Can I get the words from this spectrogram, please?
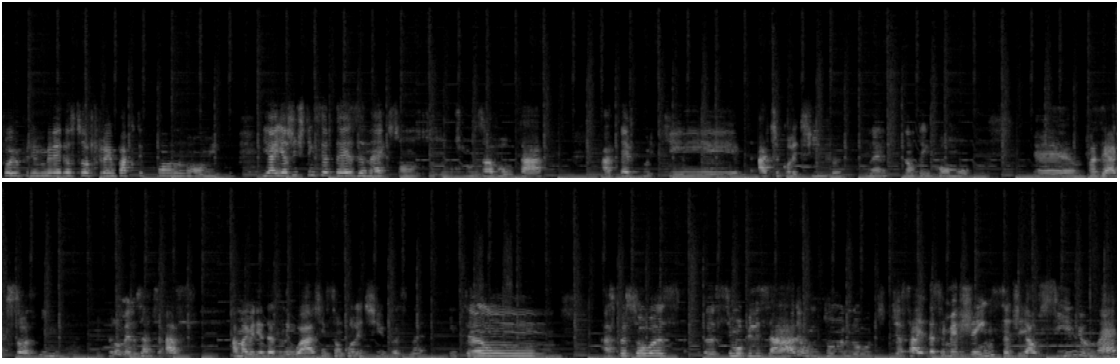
foi o primeiro a sofrer impacto econômico. E aí a gente tem certeza, né, que somos os últimos a voltar, até porque arte é coletiva, né? Não tem como é, fazer arte sozinho. Pelo menos as, as, a maioria das linguagens são coletivas, né? Então as pessoas uh, se mobilizaram em torno de, de essa, dessa emergência de auxílio, né,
